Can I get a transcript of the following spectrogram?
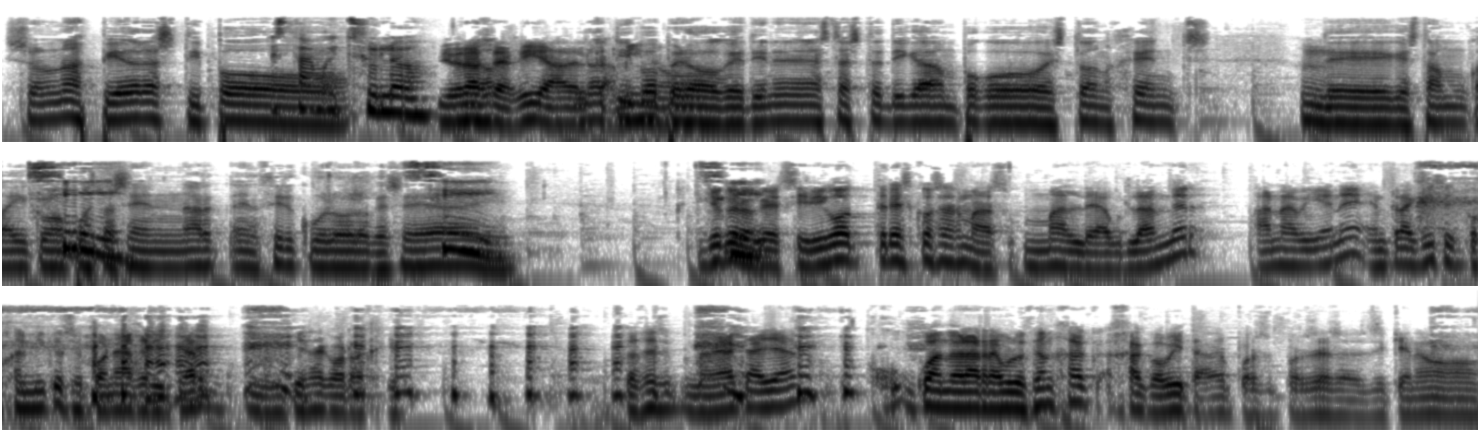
son unas piedras tipo. Está muy chulo. Piedras No, de guía del no camino. tipo, pero que tienen esta estética un poco Stonehenge, Mm. de que están ahí como Sí. puestas en, en círculo o lo que sea. Sí. Yo Sí. creo que si digo tres cosas más mal de Outlander, Ana viene, entra aquí, se coge el micro, se pone a gritar y me empieza a corregir. Entonces me voy a callar. Cuando la revolución jac- jacobita, pues, pues eso, así que no.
